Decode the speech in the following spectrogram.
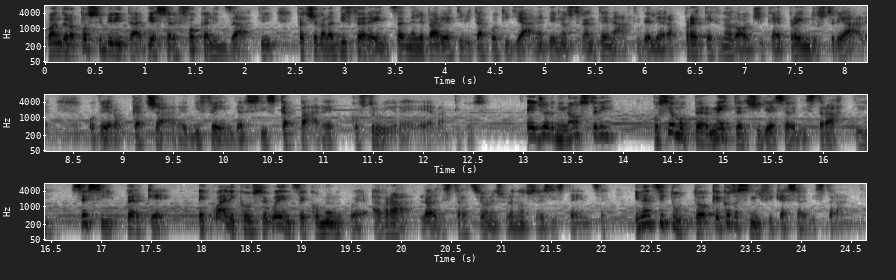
quando la possibilità di essere focalizzati faceva la differenza nelle varie attività quotidiane dei nostri antenati dell'era pre-tecnologica e pre-industriale, ovvero cacciare, difendersi, scappare, costruire e avanti così. E ai giorni nostri? Possiamo permetterci di essere distratti? Se sì, perché? E quali conseguenze comunque avrà la distrazione sulle nostre esistenze. Innanzitutto, che cosa significa essere distratti?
